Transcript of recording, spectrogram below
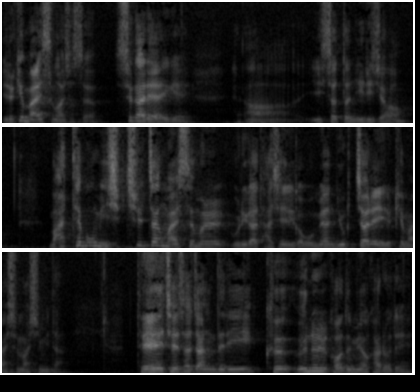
이렇게 말씀하셨어요. 스가랴에게 어, 있었던 일이죠. 마태복음 27장 말씀을 우리가 다시 읽어보면 6절에 이렇게 말씀하십니다. 대제사장들이 그 은을 거두며 가로되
